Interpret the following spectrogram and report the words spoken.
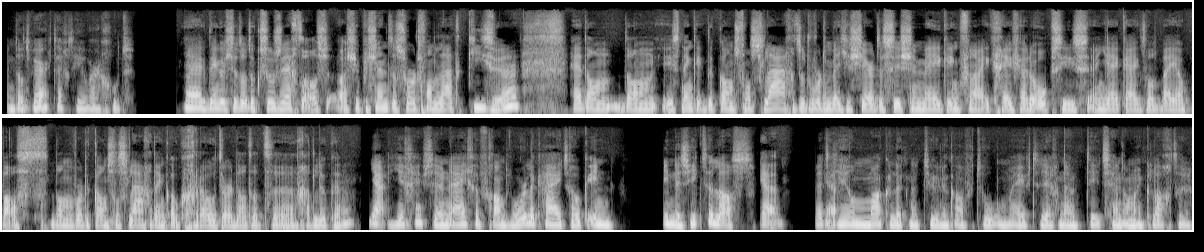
En dat werkt echt heel erg goed. Ja, ik denk als je dat ook zo zegt, als, als je patiënt een soort van laat kiezen, hè, dan, dan is denk ik de kans van slagen. Het wordt een beetje shared decision making. Van nou, ik geef jou de opties en jij kijkt wat bij jou past. Dan wordt de kans van slagen denk ik ook groter dat het uh, gaat lukken. Ja, je geeft ze hun eigen verantwoordelijkheid ook in, in de ziektelast. Ja, Het is heel makkelijk natuurlijk af en toe om even te zeggen, nou dit zijn al mijn klachten,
